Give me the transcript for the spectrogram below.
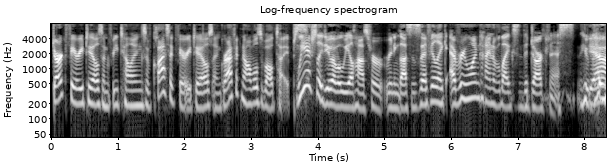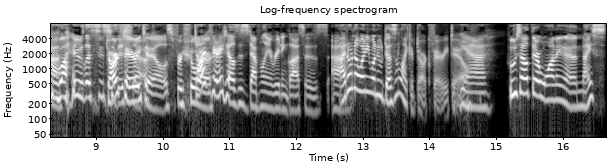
dark fairy tales and retellings of classic fairy tales, and graphic novels of all types. We actually do have a wheelhouse for reading glasses. I feel like everyone kind of likes the darkness. Who, Yeah. who, listens dark to this fairy show. tales for sure. Dark fairy tales is definitely a reading glasses. Uh, I don't know anyone who doesn't like a dark fairy tale. Yeah. Who's out there wanting a nice,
